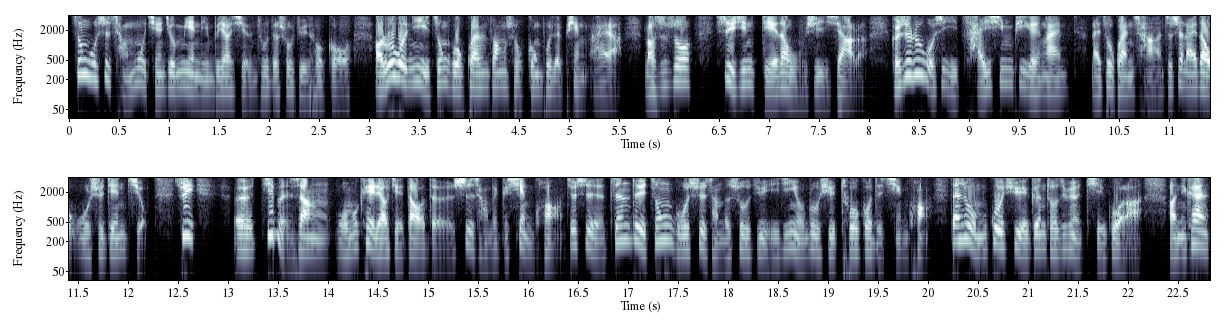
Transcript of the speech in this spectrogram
中国市场目前就面临比较显著的数据脱钩啊！如果你以中国官方所公布的 PMI 啊，老实说是已经跌到五十以下了。可是如果是以财新 PMI 来做观察，只是来到五十点九，所以。呃，基本上我们可以了解到的市场的一个现况，就是针对中国市场的数据已经有陆续脱钩的情况。但是我们过去也跟投资朋友提过了啊，你看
